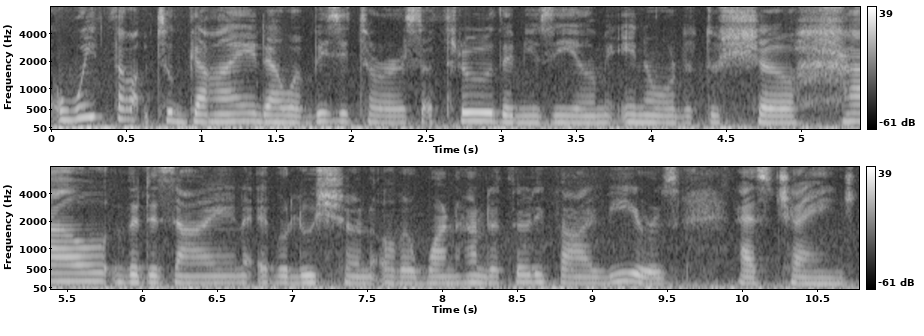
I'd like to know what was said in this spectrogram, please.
We thought to guide our visitors through the museum in order to show how the design evolution over 135 years has changed.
